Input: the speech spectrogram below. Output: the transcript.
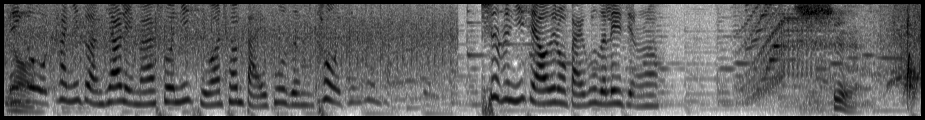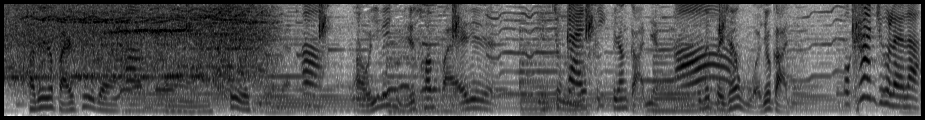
那个，我看你短片里面说你喜欢穿白裤子，你看我监控拍，是不是你想要那种白裤子类型啊？是，他这个白裤子，嗯，是我喜欢的。啊啊，我因为女的穿白的，证干净非常干净，啊因为本身我就干净。我看出来了，啊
